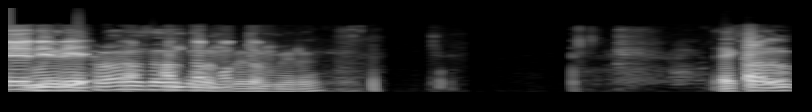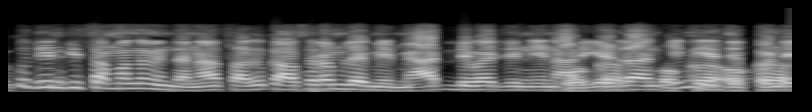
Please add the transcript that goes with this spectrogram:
లేనిది, మొత్తం. మీరు. చదువుకు దీనికి సంబంధం ఏందన్నా? చదువుకు అవసరం లేదు. మీరు మ్యాథ్ డివైడ్ నేను అడిగేదానికి మీరు చెప్పండి.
